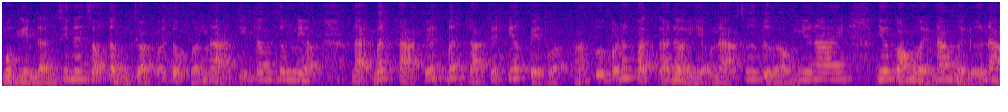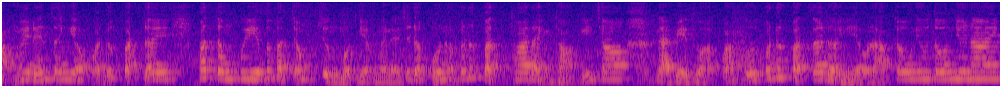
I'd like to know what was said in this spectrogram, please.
một nghìn lần xin lên sáu tầng trời cõi dục hướng là trí tâm dương niệm. Lại bất khả thuyết bất khả thuyết kiếp về thuở quá khứ có đức phật ra đời hiệu nào sư tử hống như nay như có người nam người nữ nào nghe đến danh hiệu của đức phật đây. Phát tâm quy với phật trong chừng một niệm người này sẽ được vô lượng các đức phật thoa đảnh thọ ký cho. Lại về thuở quá khứ có đức phật ra đời hiệu là câu như tôn như nay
